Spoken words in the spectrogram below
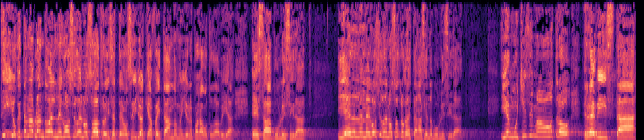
tío, que están hablando del negocio de nosotros. Dice, Teo, aquí afeitándome, yo no he pagado todavía esa publicidad. Y es el negocio de nosotros que le están haciendo publicidad. Y en muchísimas otras revistas,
